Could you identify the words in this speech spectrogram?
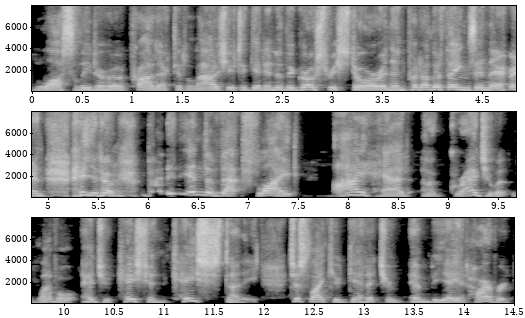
loss leader of a product. It allows you to get into the grocery store and then put other things in there. And, you know, mm-hmm. by the end of that flight, I had a graduate level education case study, just like you'd get at your MBA at Harvard,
